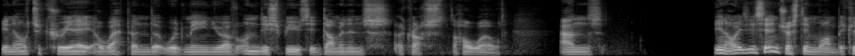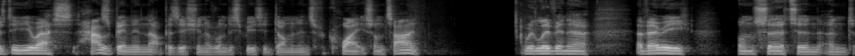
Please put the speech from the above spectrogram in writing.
You know, to create a weapon that would mean you have undisputed dominance across the whole world, and you know, it's it's an interesting one because the US has been in that position of undisputed dominance for quite some time we live in a a very uncertain and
